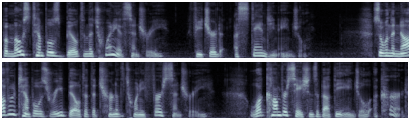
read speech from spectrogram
But most temples built in the 20th century featured a standing angel. So when the Nauvoo temple was rebuilt at the turn of the 21st century, what conversations about the angel occurred?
